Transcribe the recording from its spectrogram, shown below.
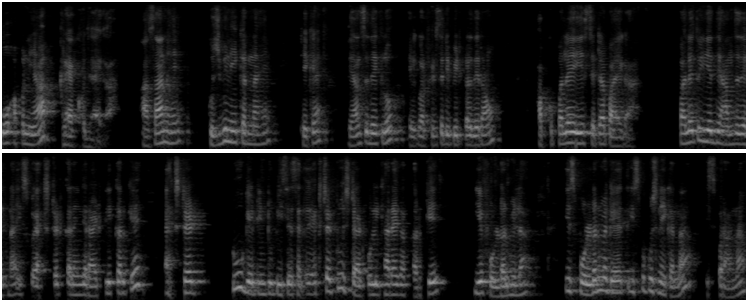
वो अपने आप क्रैक हो जाएगा। आसान है कुछ भी नहीं करना है ठीक है? ध्यान से देख लो एक बार फिर से रिपीट कर दे रहा हूँ। आपको पहले ये सेटअप आएगा। पहले तो ये ध्यान से देखना इसको एक्सट्रेट करेंगे राइट क्लिक करके extract to get into PCS extract to STAAD को लिखा रहेगा करके ये फोल्डर मिला। इस फोल्डर में गए तो इस पर कुछ नहीं करना इस पर आना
